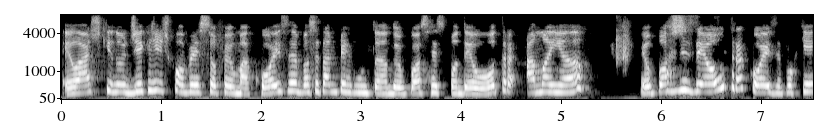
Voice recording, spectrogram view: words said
Eu acho que no dia que a gente conversou foi uma coisa, você está me perguntando, eu posso responder outra. Amanhã eu posso dizer outra coisa, porque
